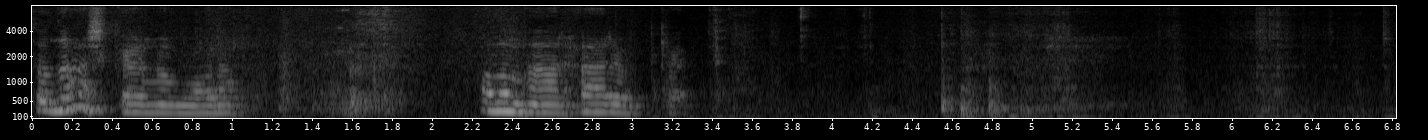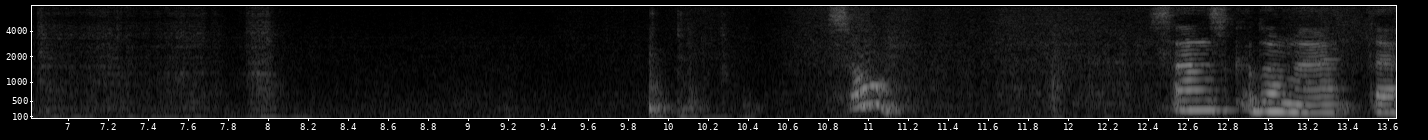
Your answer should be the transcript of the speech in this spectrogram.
Så där ska det nog vara. Och de här här uppe. Så. Sen ska de äta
